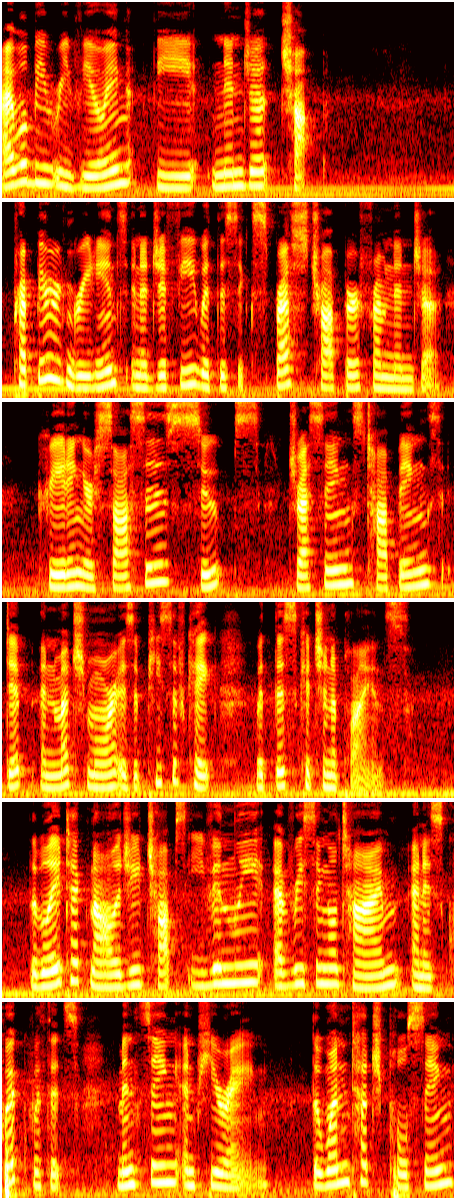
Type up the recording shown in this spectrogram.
I will be reviewing the Ninja Chop. Prep your ingredients in a jiffy with this express chopper from Ninja, creating your sauces, soups, dressings, toppings, dip, and much more is a piece of cake with this kitchen appliance. The blade technology chops evenly every single time and is quick with its mincing and pureeing. The one-touch pulsing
